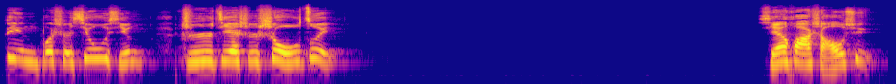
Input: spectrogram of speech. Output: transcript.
并不是修行，直接是受罪。闲话少叙，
